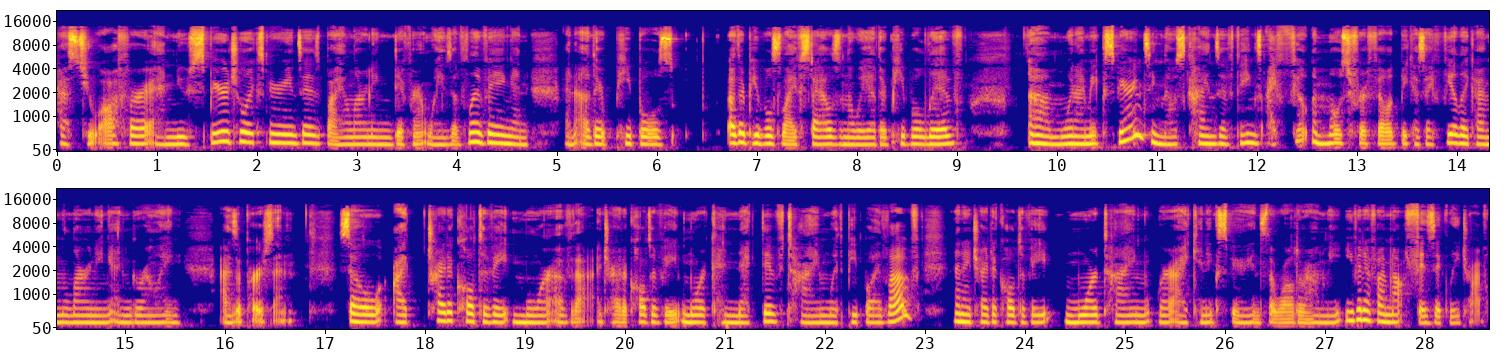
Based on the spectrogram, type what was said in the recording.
has to offer and new spiritual experiences by learning different ways of living and, and other people's other people's lifestyles and the way other people live um, when I'm experiencing those kinds of things, I feel the most fulfilled because I feel like I'm learning and growing as a person. So I try to cultivate more of that. I try to cultivate more connective time with people I love, and I try to cultivate more time where I can experience the world around me, even if I'm not physically traveling.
